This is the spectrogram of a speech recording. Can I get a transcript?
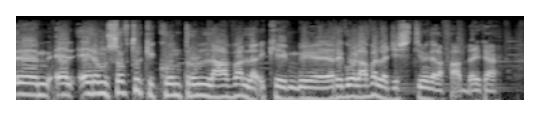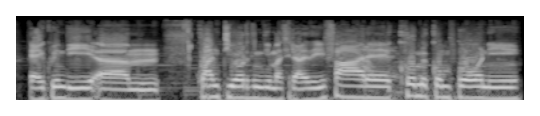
Eh, era un software che controllava, la, che eh, regolava la gestione della fabbrica. Ok, quindi um, quanti ordini di materiale devi fare, ah, come componi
